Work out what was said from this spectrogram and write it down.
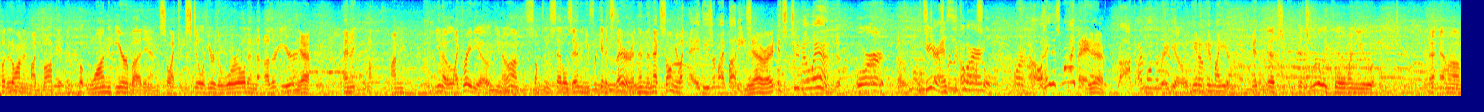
put it on in my pocket and put one earbud in so I can still hear the world in the other ear. Yeah. And it, I'm, you know, like radio, you know, um something settles in and you forget it's there. And then the next song you're like, hey, these are my buddies. Yeah, right. It's To No End. Or uh, it's Judas, Jasper the or- Colossal. Or, oh, hey, that's my band. Yeah. Rock, I'm on the radio, you know, in my ear. It, it's it's really cool when you uh, um,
